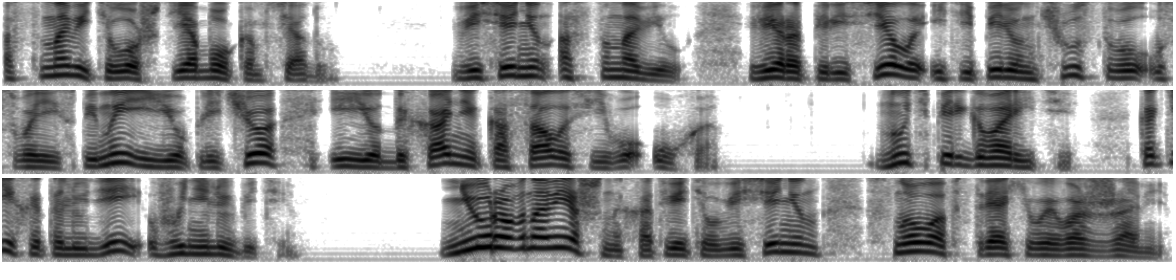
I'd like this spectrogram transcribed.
«Остановите лошадь, я боком сяду». Весенин остановил. Вера пересела, и теперь он чувствовал у своей спины ее плечо, и ее дыхание касалось его уха. «Ну, теперь говорите, Каких это людей вы не любите?» «Неуравновешенных», — ответил Весенин, снова встряхивая вожжами.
